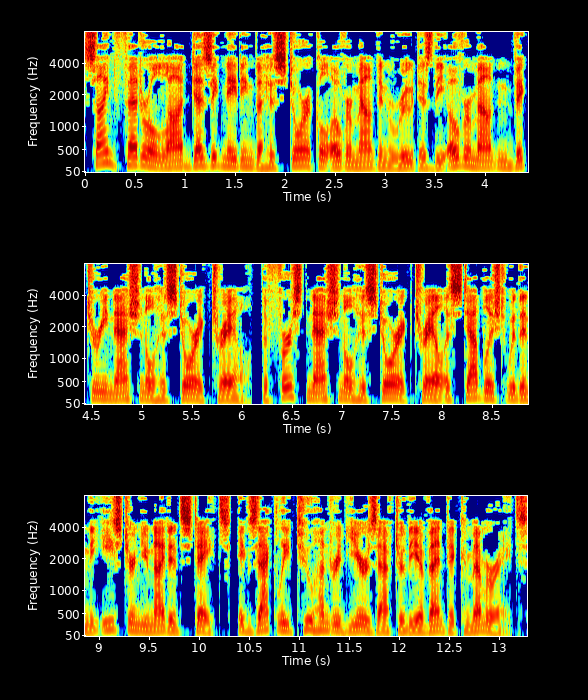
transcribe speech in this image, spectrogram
Signed federal law designating the historical Overmountain route as the Overmountain Victory National Historic Trail, the first national historic trail established within the eastern United States, exactly 200 years after the event it commemorates.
